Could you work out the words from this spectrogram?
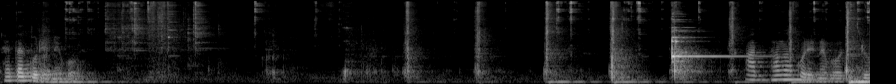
থেতা করে নেব। আধ ভাঙা করে নেব একটু।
